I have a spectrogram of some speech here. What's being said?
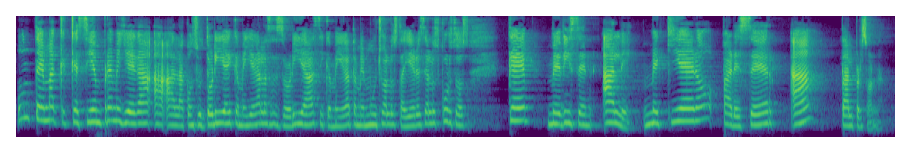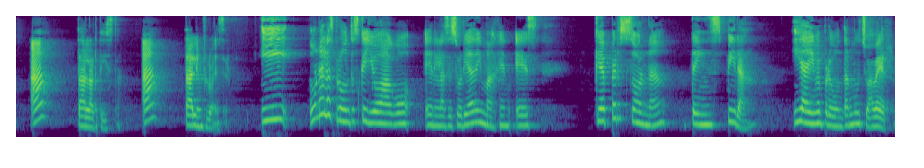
un tema que, que siempre me llega a, a, la consultoría y que me llega a las asesorías y que me llega también mucho a los talleres y a los cursos, que me dicen, Ale, me quiero parecer a tal persona tal artista, a tal influencer. Y una de las preguntas que yo hago en la asesoría de imagen es, ¿qué persona te inspira? Y ahí me preguntan mucho, a ver,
